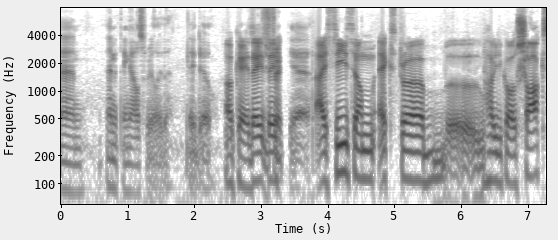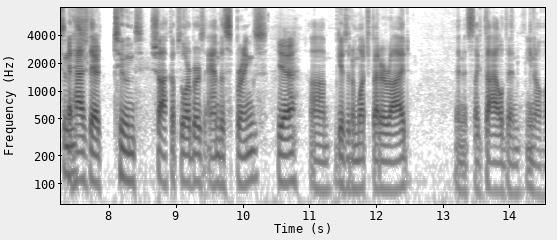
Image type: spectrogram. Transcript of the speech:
and anything else really that they do. Okay. They they. Yeah. I see some extra uh, how you call it, shocks and It has their tuned shock absorbers and the springs. yeah. Um, gives it a much better ride, and it's like dialed in, you know,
